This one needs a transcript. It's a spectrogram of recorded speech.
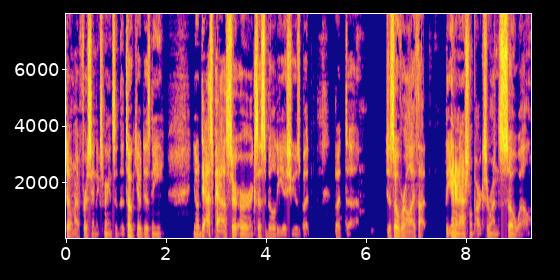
don't have firsthand experience of the tokyo disney you know das pass or, or accessibility issues but but uh, just overall i thought the international parks are run so well.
